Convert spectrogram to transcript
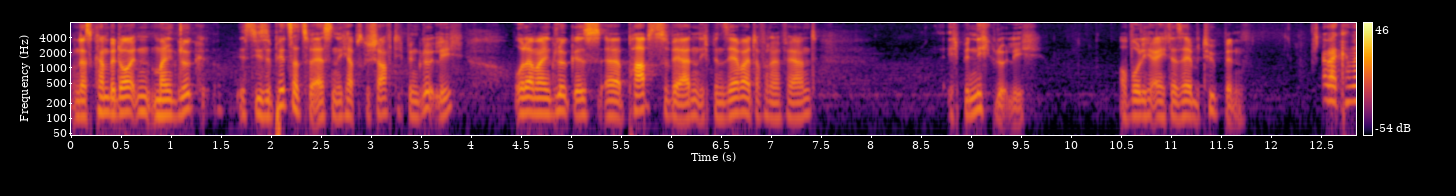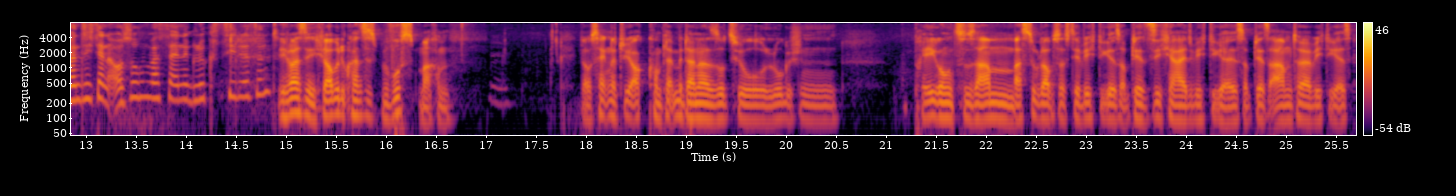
Und das kann bedeuten, mein Glück ist diese Pizza zu essen, ich habe es geschafft, ich bin glücklich. Oder mein Glück ist, äh, Papst zu werden, ich bin sehr weit davon entfernt, ich bin nicht glücklich. Obwohl ich eigentlich derselbe Typ bin. Aber kann man sich denn aussuchen, was deine Glücksziele sind? Ich weiß nicht, ich glaube, du kannst es bewusst machen. Ich glaube, es hängt natürlich auch komplett mit deiner soziologischen Prägung zusammen, was du glaubst, was dir wichtiger ist, ob dir jetzt Sicherheit wichtiger ist, ob dir jetzt Abenteuer wichtiger ist.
